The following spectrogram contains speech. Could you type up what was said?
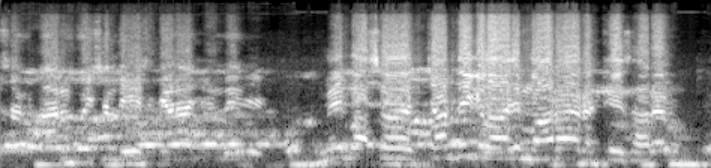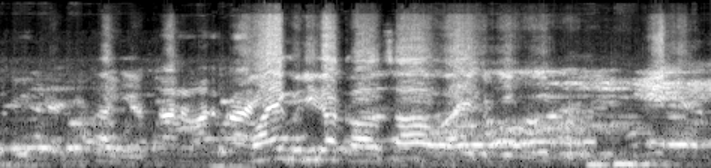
ਸਰਕਾਰ ਕੋਈ ਸੰਦੇਸ਼ ਦੇਣਾ ਚਾਹੁੰਦੇ ਜੀ? ਮੈਂ ਬਸ ਚੜ੍ਹਦੀ ਕਲਾ 'ਚ ਮਹਾਰਾਜ ਰੱਖੇ ਸਾਰਿਆਂ ਨੂੰ। ਹਾਂਜੀ ਧੰਨਵਾਦ ਭਰਾ ਵਾਹਿਗੁਰੂ ਜੀ ਦਾ ਖਾਲਸਾ ਵਾਹਿਗੁਰੂ ਜੀ ਕੀ ਫਤਿਹ।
